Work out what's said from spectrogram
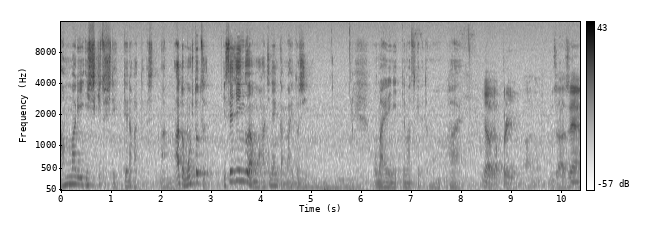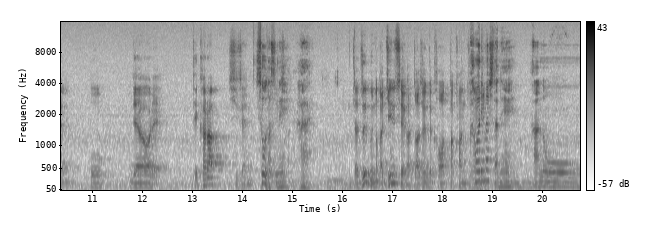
あんまり意識として行ってなかったです、ああともう一つ伊勢神宮はもう8年間毎年お参りに行ってますけれどもはい。いややっぱりあの座禅を出会われてから自然、ね、そうですね。はい。じゃあ随分なんか人生が座禅で変わった感じ変わりましたね、あのー、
